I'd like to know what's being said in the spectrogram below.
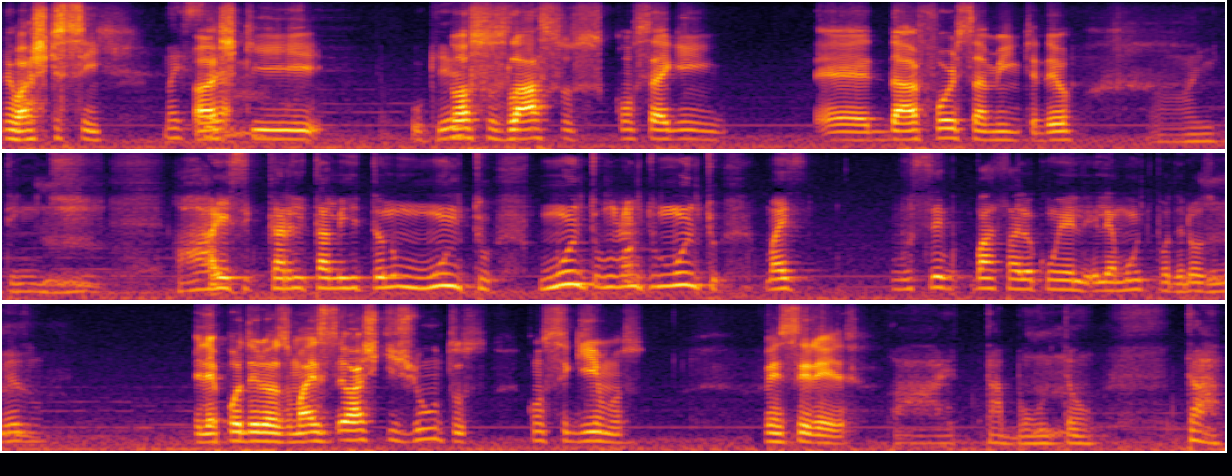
Eu acho que sim. Mas Eu acho que o quê? nossos laços conseguem é, dar força a mim, entendeu? Ah, entendi. Ah, esse cara ele tá me irritando muito, muito, muito, muito. Mas você batalhou com ele, ele é muito poderoso mesmo? Ele é poderoso, mas eu acho que juntos conseguimos vencer ele. Ai, tá bom então. Tá.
